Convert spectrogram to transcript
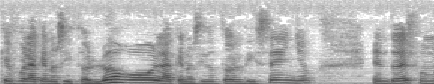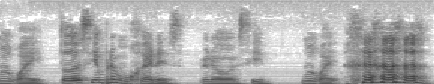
que fue la que nos hizo el logo, la que nos hizo todo el diseño. Entonces fue muy guay. Todo siempre mujeres, pero sí, muy guay.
